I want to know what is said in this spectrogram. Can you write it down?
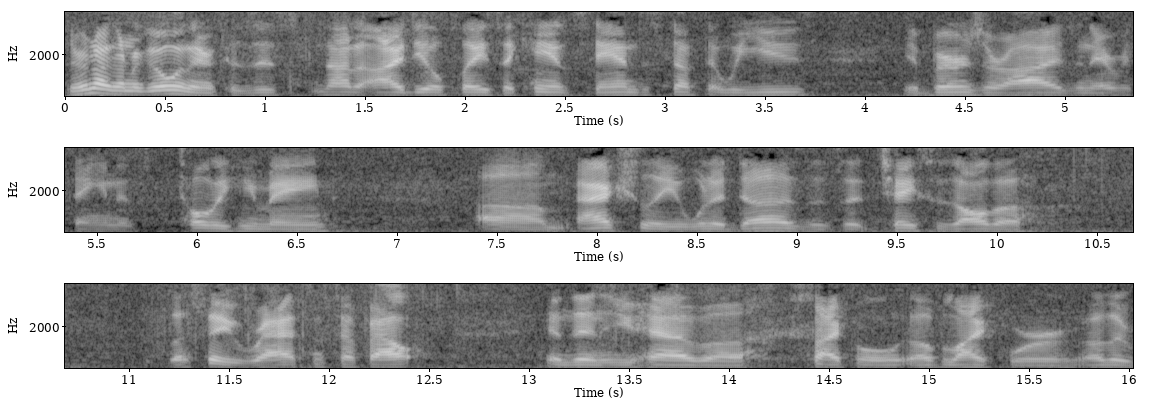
they're not going to go in there because it's not an ideal place. They can't stand the stuff that we use. It burns their eyes and everything, and it's totally humane. Um, actually, what it does is it chases all the, let's say, rats and stuff out and then you have a cycle of life where other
